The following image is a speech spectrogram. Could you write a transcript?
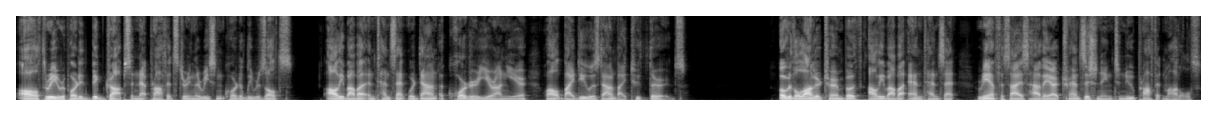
All three reported big drops in net profits during their recent quarterly results. Alibaba and Tencent were down a quarter year on year, while Baidu was down by two thirds. Over the longer term, both Alibaba and Tencent reemphasize how they are transitioning to new profit models.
